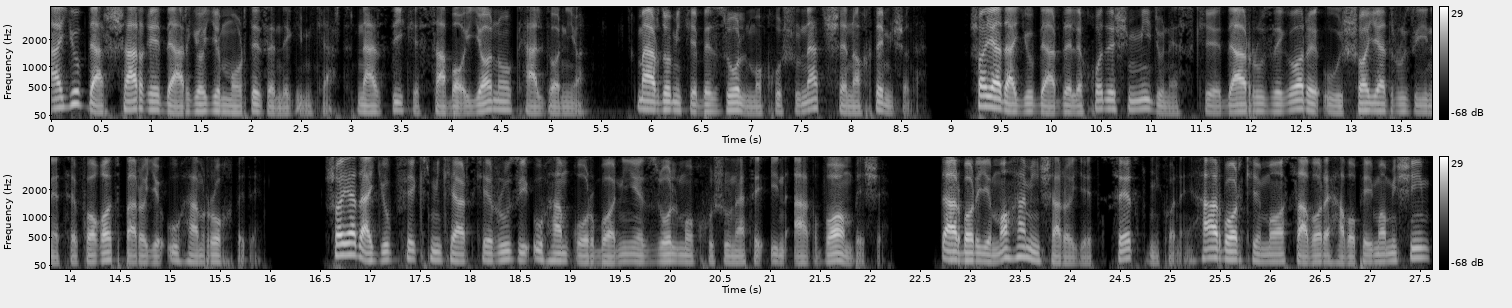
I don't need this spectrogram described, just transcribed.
ایوب در شرق دریای مرده زندگی می کرد نزدیک سباییان و کلدانیان. مردمی که به ظلم و خشونت شناخته می شدن. شاید ایوب در دل خودش می دونست که در روزگار او شاید روزی این اتفاقات برای او هم رخ بده. شاید ایوب فکر می کرد که روزی او هم قربانی ظلم و خشونت این اقوام بشه. درباره ما همین شرایط صدق می‌کنه. هر بار که ما سوار هواپیما میشیم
